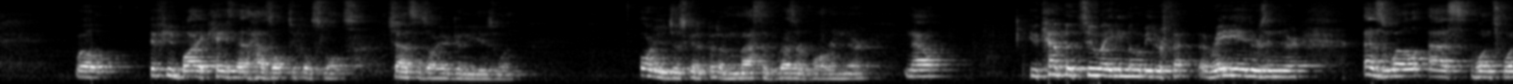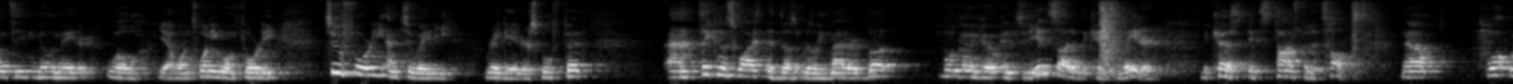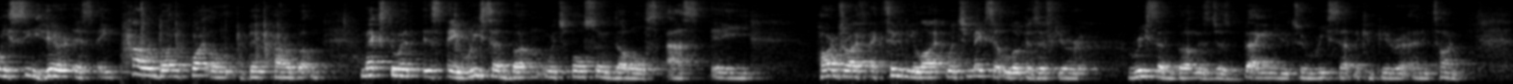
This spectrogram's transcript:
well, if you buy a case that has optical slots, chances are you're going to use one. Or you're just going to put a massive reservoir in there. Now, you can put two 80 millimeter uh, radiators in there, as well as 120 millimeter, well, yeah, 120, 140, 240 and 280 radiators will fit. And thickness wise, it doesn't really matter, but we're going to go into the inside of the case later because it's time for the top. Now, what we see here is a power button, quite a big power button. Next to it is a reset button, which also doubles as a hard drive activity light, which makes it look as if you're reset button is just begging you to reset the computer at any time.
